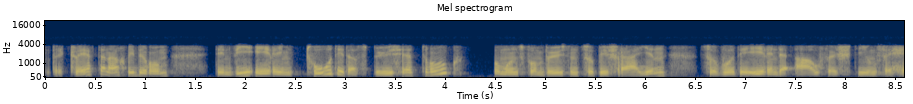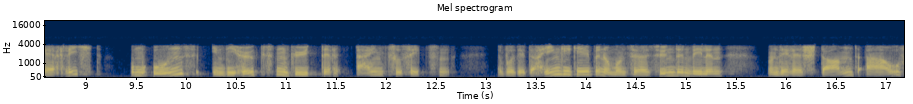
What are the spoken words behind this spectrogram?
Und erklärt dann auch wiederum, denn wie er im Tode das Böse ertrug, um uns vom Bösen zu befreien, so wurde er in der Auferstehung verherrlicht um uns in die höchsten Güter einzusetzen. Er wurde dahingegeben um unsere Sünden willen und er erstand auf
